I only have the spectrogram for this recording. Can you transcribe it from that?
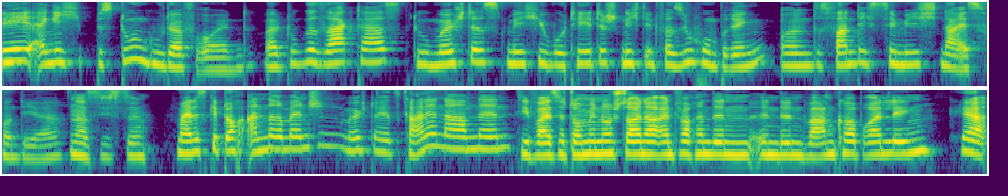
Nee, eigentlich bist du ein guter Freund, weil du gesagt hast, du möchtest mich hypothetisch nicht in Versuchung bringen. Und das fand ich ziemlich nice von dir. Na, siehst du. Ich meine, es gibt auch andere Menschen, möchte jetzt keine Namen nennen. Die weiße Dominosteine einfach in den, in den Warenkorb reinlegen. Ja,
